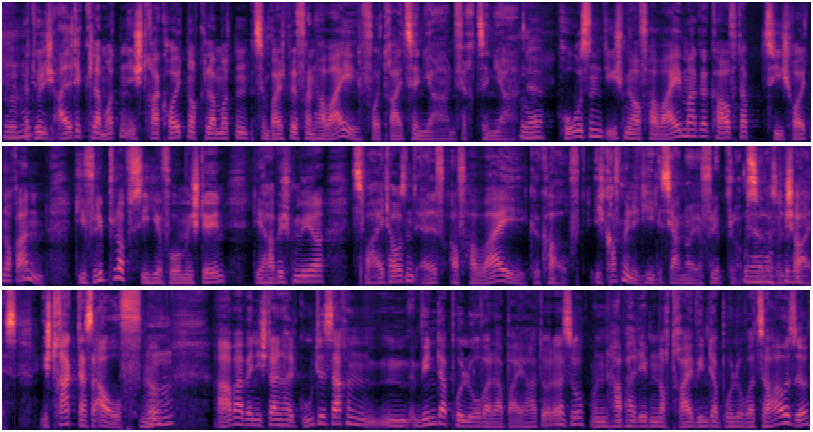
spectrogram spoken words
Mhm. Natürlich alte Klamotten. Ich trage heute noch Klamotten, zum Beispiel von Hawaii vor 13 Jahren, 14 Jahren. Ja. Hosen, die ich mir auf Hawaii mal gekauft habe, ziehe ich heute noch an. Die Flipflops, die hier vor mir stehen, die habe ich mir 2011 auf Hawaii gekauft. Ich kaufe mir nicht jedes Jahr neue Flipflops ja, oder so ein Scheiß. Ich trage das auf. Ne? Mhm. Aber wenn ich dann halt gute Sachen, Winterpullover dabei hatte oder so und habe halt eben noch drei Winterpullover zu Hause,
